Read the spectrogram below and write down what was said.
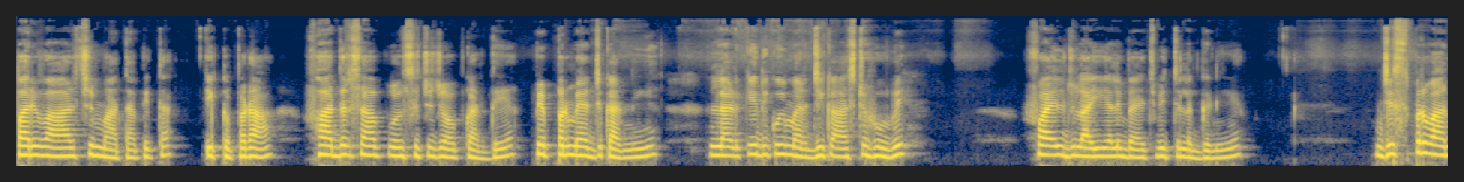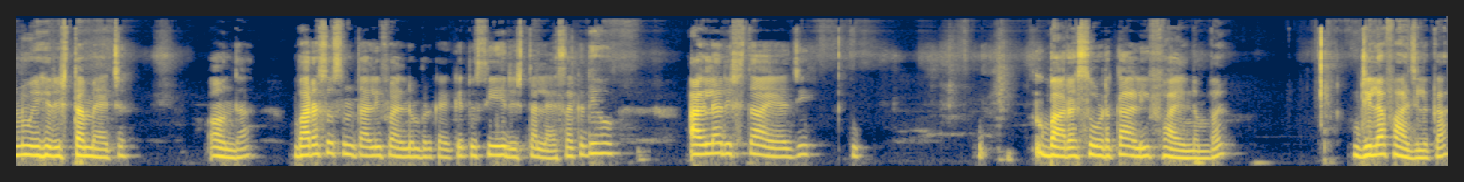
ਪਰਿਵਾਰ 'ਚ ਮਾਤਾ ਪਿਤਾ ਇੱਕ ਭਰਾ, ਫਾਦਰ ਸਾਹਿਬ ਪੁਲਿਸ 'ਚ ਜੌਬ ਕਰਦੇ ਆ। ਪੇਪਰ ਮੈਰਿਜ ਕਰਨੀ ਹੈ। ਲੜਕੇ ਦੀ ਕੋਈ ਮਰਜ਼ੀ ਕਾਸਟ ਹੋਵੇ। ਫਾਈਲ ਜੁਲਾਈ ਵਾਲੇ ਬੈਚ ਵਿੱਚ ਲੱਗਣੀ ਹੈ। ਜਿਸ ਪਰਿਵਾਰ ਨੂੰ ਇਹ ਰਿਸ਼ਤਾ ਮੈਚ ਆਉਂਦਾ 1247 ਫਾਈਲ ਨੰਬਰ ਕਹਿ ਕੇ ਤੁਸੀਂ ਇਹ ਰਿਸ਼ਤਾ ਲੈ ਸਕਦੇ ਹੋ। ਅਗਲਾ ਰਿਸ਼ਤਾ ਆਇਆ ਜੀ। 1248 ਫਾਈਲ ਨੰਬਰ, ਜ਼ਿਲ੍ਹਾ ਫਾਜ਼ਿਲਕਾ,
